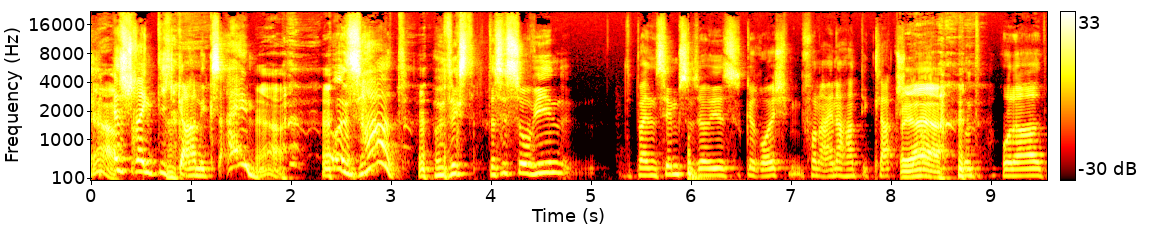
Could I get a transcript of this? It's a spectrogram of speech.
Ja. Es schränkt dich gar nichts ein. Ja. Oh, es ist hart. Und du denkst, das ist so wie in, bei den Simpsons, so wie das Geräusch von einer Hand, die klatscht. Ja, ja. Und, oder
